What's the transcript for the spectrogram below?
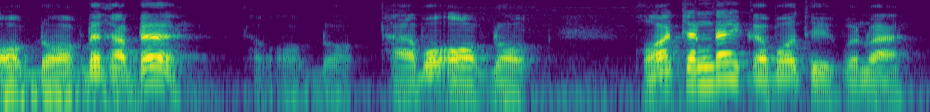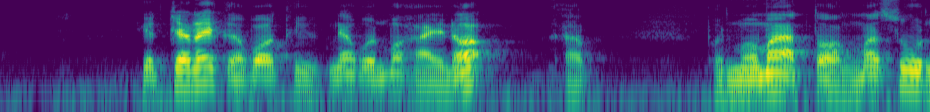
ออกดอกนะครับเด้อถ้าออกดอกถ้าบ่ออกดอก ขอจังได้ก็บ่ถือเพิ่นว่าเฮ็ดจังได้ก็บ่ถือแนวเพิ่นบ่ให้เนาะครับเพิ่นมามาต้องมาสู้น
